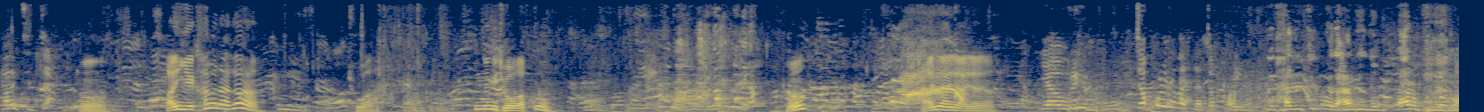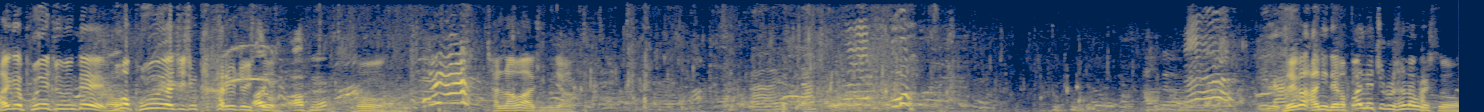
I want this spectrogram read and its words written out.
아, 진짜? 어. 아니, 이게 카메라가 좋아. 성능이 좋아갖고. 어? 아니, 아니, 아니, 아니. 야, 우리 뭐 쩍벌려 같다, 쩍벌려. 그 사진 찍으면 나한테도 따로 보내줘 아니, 그냥 보내주는데, 뭐가 보여야지 지금 다 가려져 있어. 아, 아 그래? 어. 잘 나와, 아주 그냥. 아, 약간. 내가, 아니, 내가 빨래줄을 하려고 그랬어.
